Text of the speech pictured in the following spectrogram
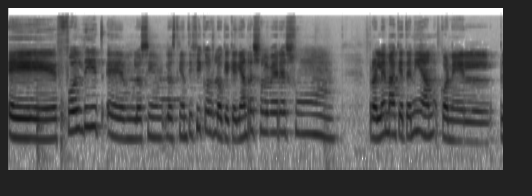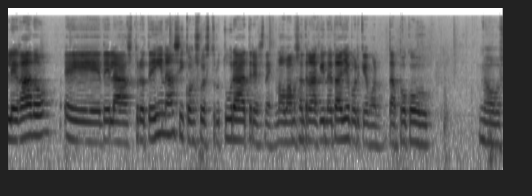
Eh, Foldit, em, los, científicos lo que querían resolver es un problema que tenían con el plegado eh, de las proteínas y con su estructura 3D. No vamos a entrar aquí en detalle porque, bueno, tampoco nos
